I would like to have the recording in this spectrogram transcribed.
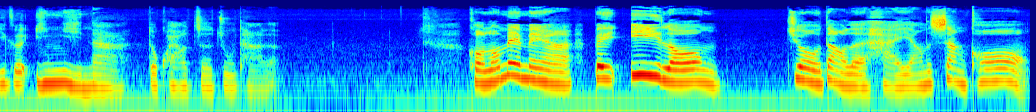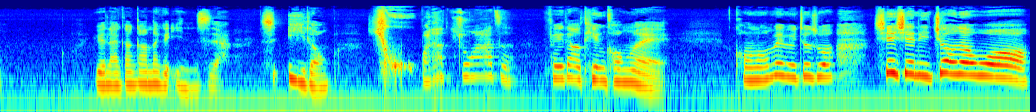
一个阴影啊，都快要遮住它了。恐龙妹妹啊，被翼龙救到了海洋的上空。原来，刚刚那个影子啊，是翼龙，把它抓着飞到天空了。恐龙妹妹就说：“谢谢你救了我，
